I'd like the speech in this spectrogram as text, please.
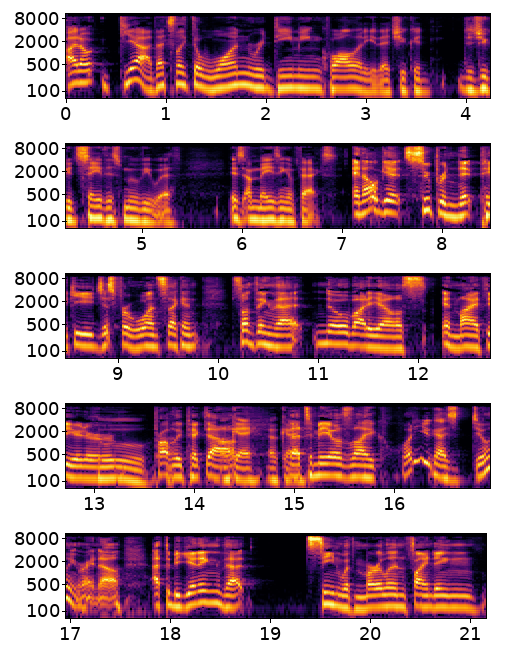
I don't. Yeah, that's like the one redeeming quality that you could that you could say this movie with is amazing effects. and I'll get super nitpicky just for one second. Something that nobody else in my theater Ooh. probably picked out. Okay, okay. That to me, it was like, what are you guys doing right now? At the beginning, that scene with Merlin finding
